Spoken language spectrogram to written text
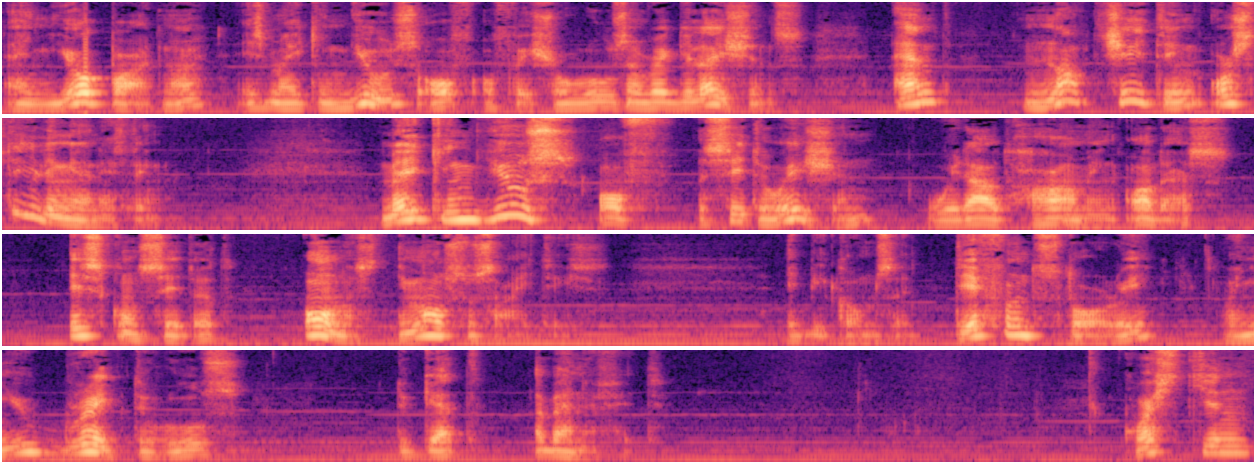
and your partner is making use of official rules and regulations and not cheating or stealing anything. Making use of a situation without harming others is considered honest in most societies. It becomes a different story when you break the rules to get a benefit. Question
